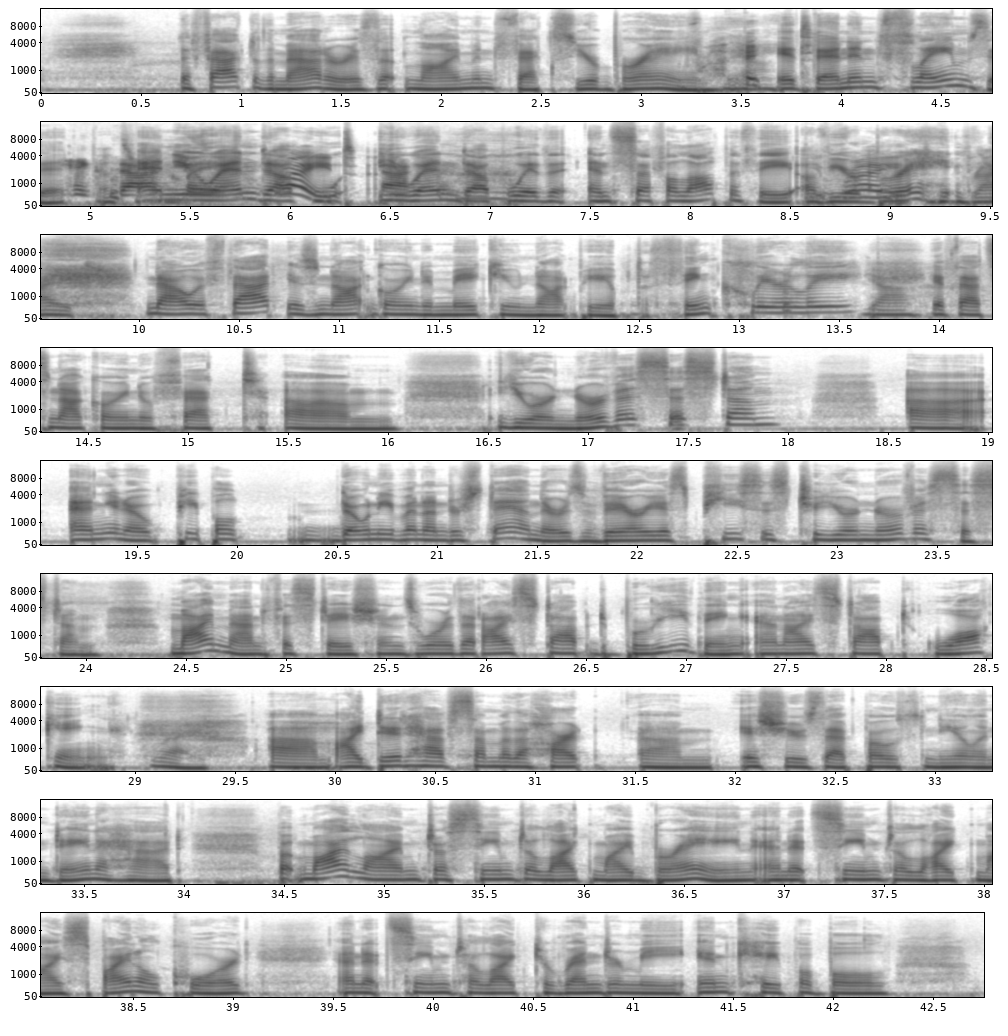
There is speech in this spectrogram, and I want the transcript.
The fact of the matter is that Lyme infects your brain. Right. It then inflames it, exactly. and you end up right. you end up with encephalopathy of your right. brain. Right. Now, if that is not going to make you not be able to think clearly, yeah. if that's not going to affect um, your nervous system, Uh, and you know, people don't even understand there's various pieces to your nervous system. My manifestations were that I stopped breathing and I stopped walking. Right. Um, I did have some of the heart um, issues that both Neil and Dana had, but my Lyme just seemed to like my brain and it seemed to like my spinal cord and it seemed to like to render me incapable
